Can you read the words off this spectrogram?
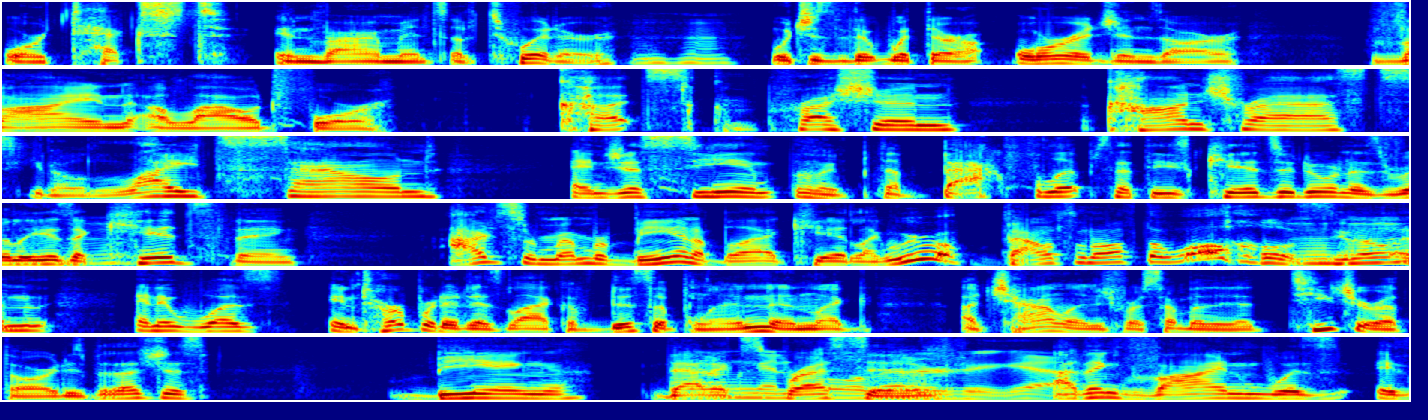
or text environments of Twitter, mm-hmm. which is the, what their origins are. Vine allowed for cuts, compression, contrasts, you know, lights, sound, and just seeing like, the backflips that these kids are doing is really is a mm-hmm. kids thing. I just remember being a black kid, like we were bouncing off the walls, you know, mm-hmm. and and it was interpreted as lack of discipline and like a challenge for some of the teacher authorities, but that's just being that Young and full of expressive. energy, yeah. I think Vine was it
